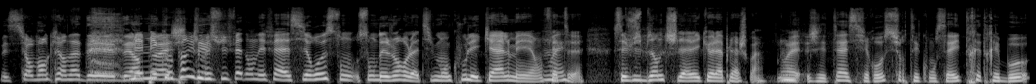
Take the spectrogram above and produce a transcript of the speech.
Mais sûrement qu'il y en a des, des un Mais peu mes copains que je me suis fait en effet à Syros sont, sont des gens relativement cool et calmes et en Ouais. fait euh, c'est juste bien de chiller avec eux à la plage quoi. Ouais, été à Syros sur tes conseils, très très beau.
